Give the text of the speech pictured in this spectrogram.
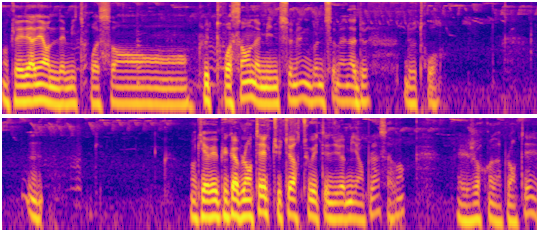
Donc l'année dernière on en a mis 300, plus de 300, on a mis une semaine, une bonne semaine à deux, deux, trois. Mm. Donc il n'y avait plus qu'à planter, le tuteur, tout était déjà mis en place avant. Et le jour qu'on a planté, euh,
